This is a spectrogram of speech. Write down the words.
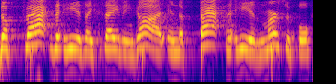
The fact that He is a saving God and the fact that He is merciful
